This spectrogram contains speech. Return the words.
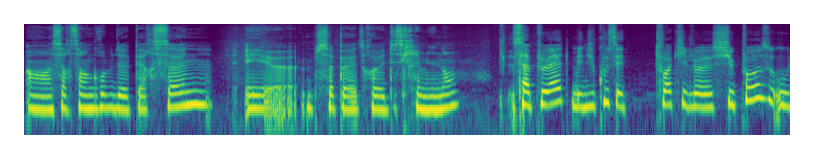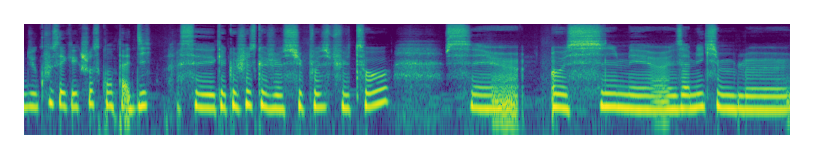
à un certain groupe de personnes et ça peut être discriminant. Ça peut être, mais du coup c'est toi qui le supposes ou du coup c'est quelque chose qu'on t'a dit? C'est quelque chose que je suppose plutôt. C'est aussi mes euh, amis qui me le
